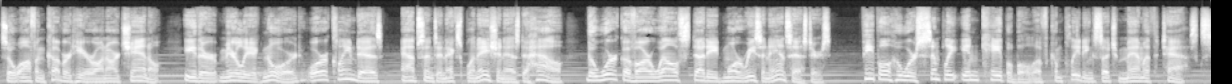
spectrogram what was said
so often covered here on our channel, either merely ignored or claimed as absent an explanation as to how the work of our well-studied more recent ancestors people who were simply incapable of completing such mammoth tasks.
